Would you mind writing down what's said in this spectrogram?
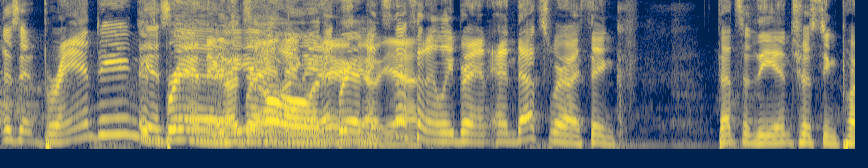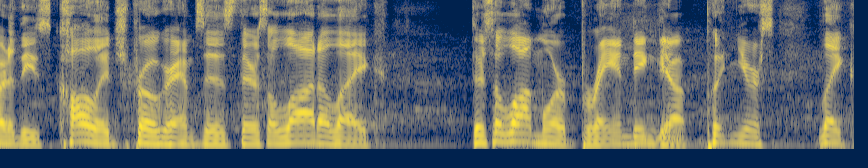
Is it branding? It's Is branding. It, That's- yeah, oh, it's it's, branding. It's Yeah. definitely brand, and that's where I think that's the interesting part of these college programs is there's a lot of like there's a lot more branding Yep. and putting your like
